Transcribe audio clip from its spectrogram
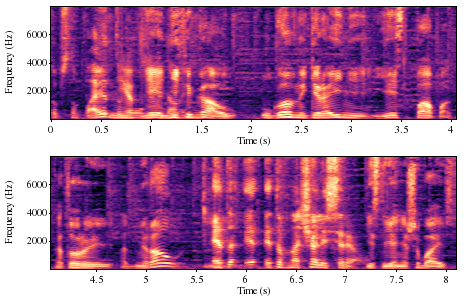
Собственно, поэтому... Нет, Не, нифига, у, у главной героини есть папа, который адмирал, Это, э- это в начале сериала. если я не ошибаюсь.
